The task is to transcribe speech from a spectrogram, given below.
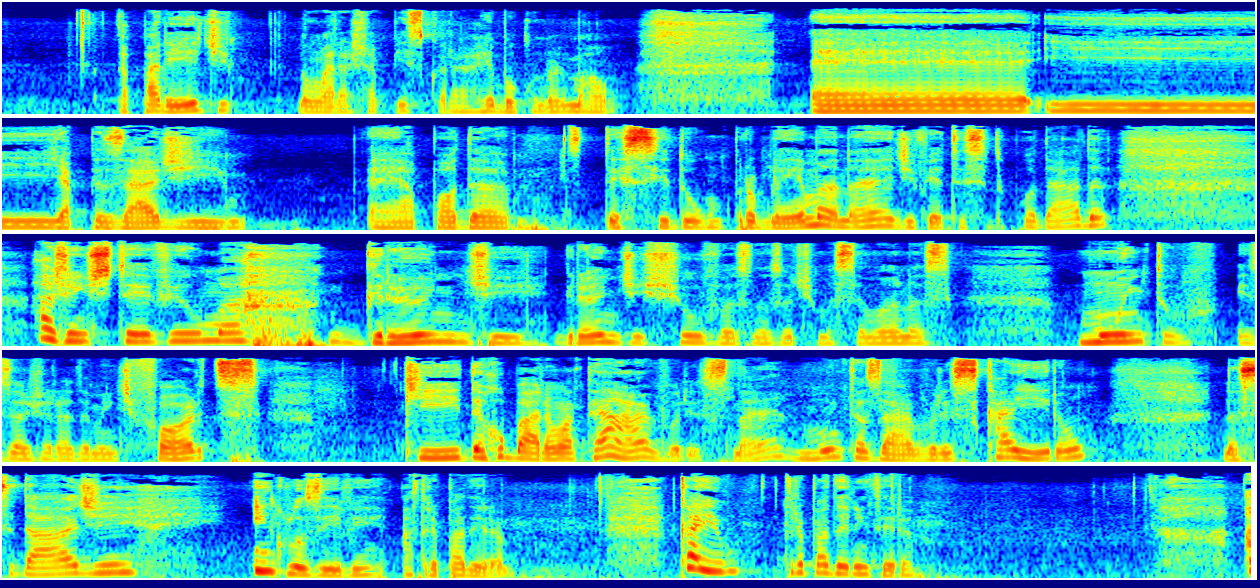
da parede. Não era chapisco, era reboco normal. É, e apesar de é, a poda ter sido um problema, né? Devia ter sido podada. A gente teve uma grande, grandes chuvas nas últimas semanas, muito exageradamente fortes, que derrubaram até árvores, né? Muitas árvores caíram na cidade, inclusive a trepadeira. Caiu a trepadeira inteira.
